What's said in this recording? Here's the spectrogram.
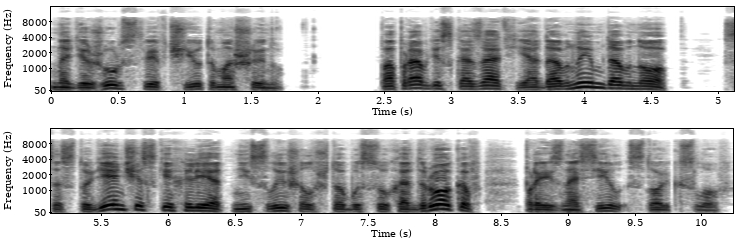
на дежурстве в чью-то машину. По правде сказать, я давным-давно, со студенческих лет, не слышал, чтобы Суходроков произносил столько слов.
